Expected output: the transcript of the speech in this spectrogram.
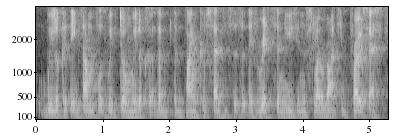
We look at the examples we've done. We look at the, the bank of sentences that they've written using the slow writing process,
